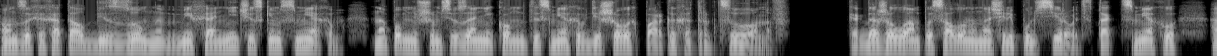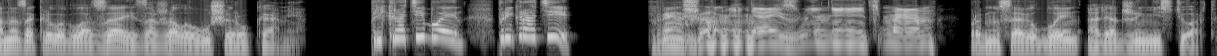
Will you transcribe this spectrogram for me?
Он захохотал безумным, механическим смехом, напомнившим Сюзанне комнаты смеха в дешевых парках аттракционов. Когда же лампы салона начали пульсировать в такт смеху, она закрыла глаза и зажала уши руками. «Прекрати, Блейн! Прекрати!» «Прошу меня извинить, мэм», — прогнусавил Блейн а-ля Джимми Стюарт.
